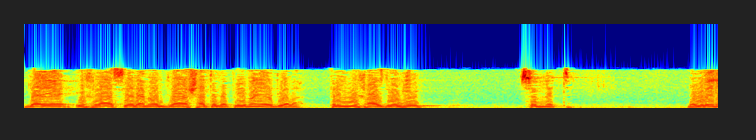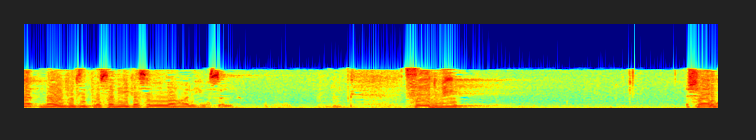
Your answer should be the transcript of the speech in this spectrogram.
da je ihlas jedan od dva šarta za primanje djela. Prvi ihlas, drugi sunnet. Da bude na, uputi poslanika sallallahu alaihi wa sallam sedmi šart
